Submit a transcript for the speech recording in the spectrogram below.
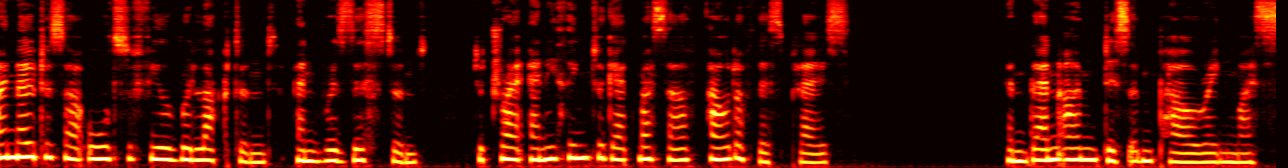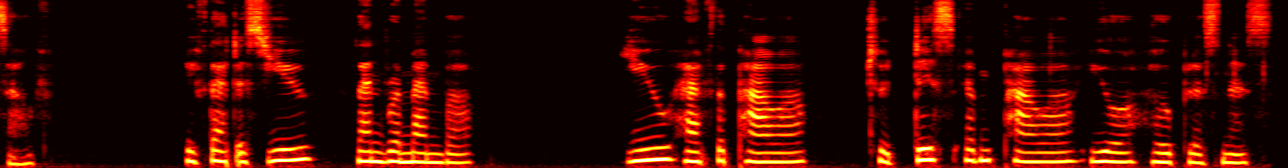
I notice I also feel reluctant and resistant to try anything to get myself out of this place. And then I'm disempowering myself. If that is you, then remember, you have the power to disempower your hopelessness.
